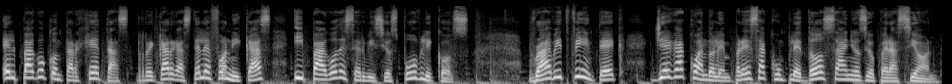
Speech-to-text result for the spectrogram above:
el pago con tarjetas, recargas telefónicas y pago de servicios públicos. Rabbit Fintech llega cuando la empresa cumple dos años de operación.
